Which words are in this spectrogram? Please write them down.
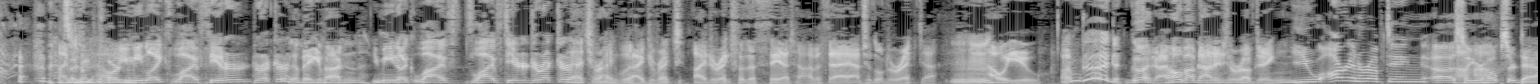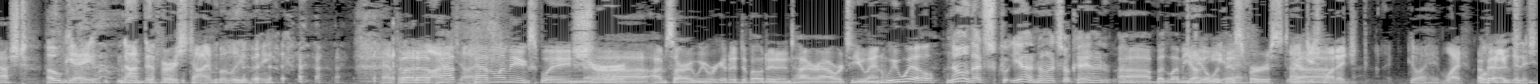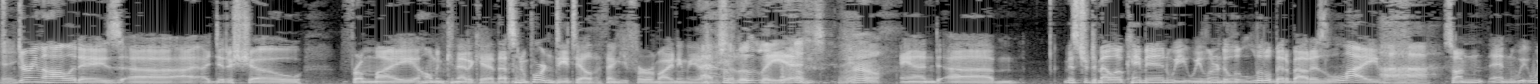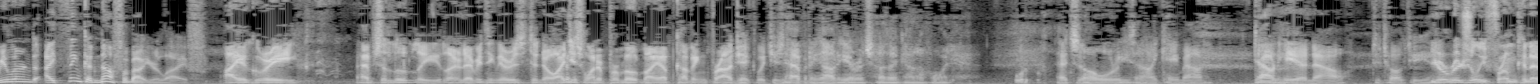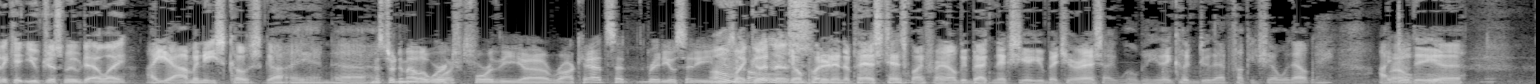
I'm, how are You mean like live theater director? I beg your pardon? You mean like live live theater director? That's right. Well, I direct. I direct for the theater. I'm a theatrical director. Mm-hmm. How are you? I'm good. Good. I hope I'm not interrupting. You are interrupting, uh, so Uh-huh. your hopes are dashed. Okay, not the first time, believe me. Happened But uh, Pat. Pat, let me explain. Sure. Uh, I'm sorry, we were going to devote an entire hour to you, and we will. No, that's qu- yeah. No, it's okay. I, Uh, but let me deal with yeah. this first. I just Uh, want to go ahead. What? What were you going to say? During the holidays, uh, I, I did a show from my home in Connecticut. That's an important detail. That thank you for reminding me of. Absolutely, yes. wow. And um, Mr. DeMello came in. We we learned a little, little bit about his life. Ah, So I'm and we, we learned I think enough about your life. I agree. Absolutely. You learned everything there is to know. I just want to promote my upcoming project, which is happening out here in Southern California. That's the whole reason I came out down here now to talk to you. You're originally from Connecticut. You've just moved to L.A. Uh, yeah, I'm an East Coast guy, and uh, Mr. DeMello worked Worked. for the uh, Rockettes at Radio City. Oh, Music my Hall. goodness. don't put it in the past tense, my friend. I'll be back next year. You bet your ass I will be. They couldn't do that fucking show without me. I Oh, do the uh,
